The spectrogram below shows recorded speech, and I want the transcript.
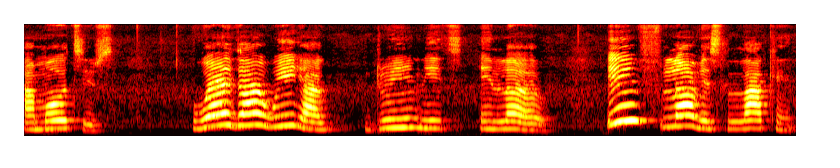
our motives, whether we are doing it in love. If love is lacking,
